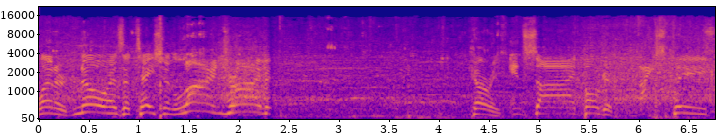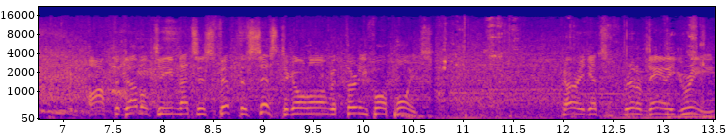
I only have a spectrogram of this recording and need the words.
Leonard, no hesitation. Line drive. Curry inside Bogut. Nice feed off the double team. That's his fifth assist to go along with 34 points. Curry gets rid of Danny Green.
